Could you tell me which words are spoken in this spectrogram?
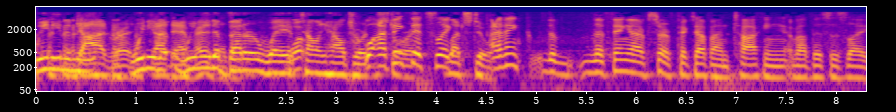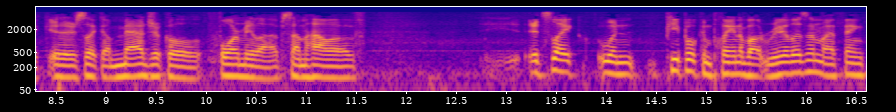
We need a new, God, right. we need a, we right need it a better way of Well- telling Hal Jordan's Well, I think story. that's like let's do it. I think the the thing I've sort of picked up on talking about this is like there's like a magical formula of somehow of it's like when people complain about realism, I think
